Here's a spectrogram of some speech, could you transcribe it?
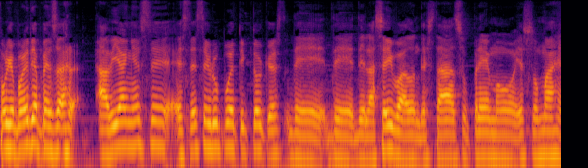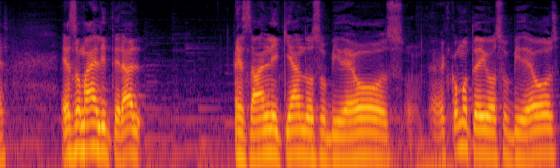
Porque ponete a pensar, había en este, este, este grupo de TikTokers de, de, de, la Ceiba, donde está Supremo y esos majes. Esos majes literal estaban liqueando sus videos, eh, ¿cómo te digo? Sus videos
